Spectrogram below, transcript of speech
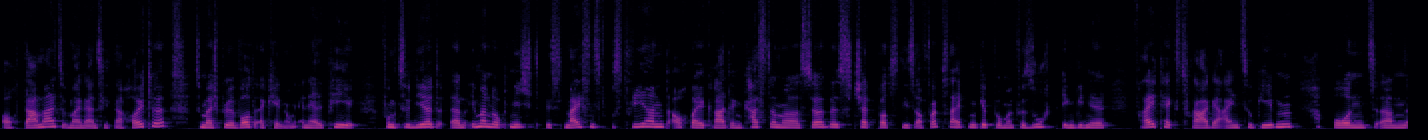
auch damals und meiner Ansicht nach heute zum Beispiel Worterkennung, NLP, funktioniert ähm, immer noch nicht, ist meistens frustrierend, auch bei gerade den Customer Service Chatbots, die es auf Webseiten gibt, wo man versucht, irgendwie eine Freitextfrage einzugeben und ähm,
